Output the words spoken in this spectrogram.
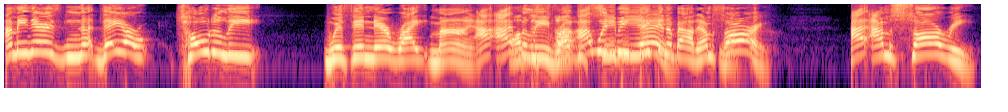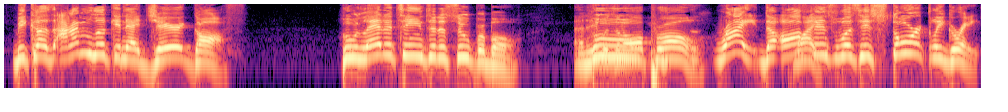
I mean, there is no, they are totally within their right mind. I, I Of the- believe, Rob. I wouldn't be thinking about it. I'm sorry. I, I'm sorry because I'm looking at Jared Goff, who led a team to the Super Bowl. and he was an all pro. Right. The offense was historically great.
